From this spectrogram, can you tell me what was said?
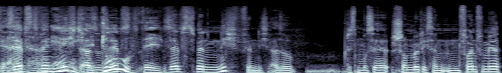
selbst wenn ehrlich, nicht, also du selbst, willst. selbst wenn nicht, finde ich. Also das muss ja schon möglich sein. Ein Freund von mir,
